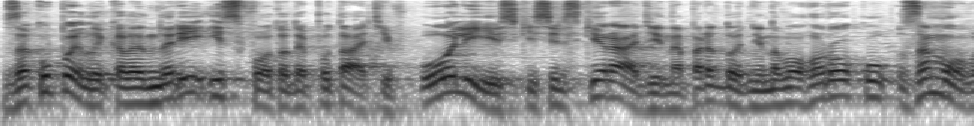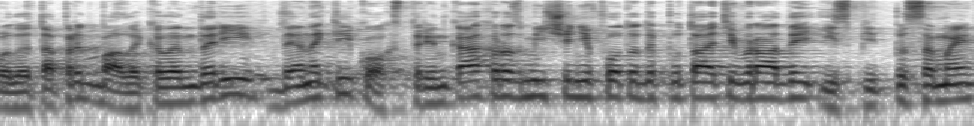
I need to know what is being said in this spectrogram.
Закупили календарі із фото депутатів. У Оліївській сільській раді напередодні нового року замовили та придбали календарі, де на кількох сторінках розміщені фото депутатів ради із підписами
